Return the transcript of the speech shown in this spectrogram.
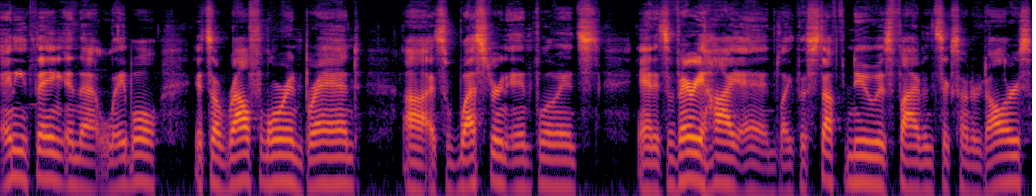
anything in that label. It's a Ralph Lauren brand. Uh, it's Western influenced and it's very high end. Like the stuff new is five and six hundred dollars.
